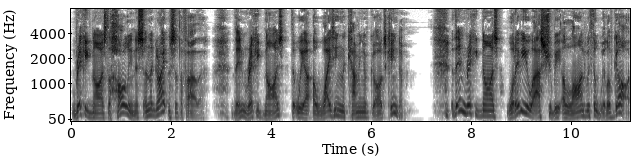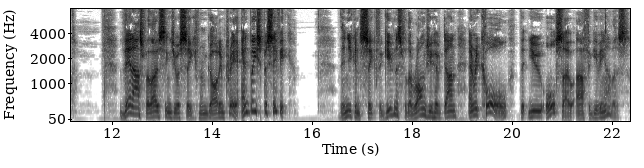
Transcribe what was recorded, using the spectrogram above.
recognize the holiness and the greatness of the Father. Then recognize that we are awaiting the coming of God's kingdom. Then recognize whatever you ask should be aligned with the will of God. Then ask for those things you are seeking from God in prayer and be specific. Then you can seek forgiveness for the wrongs you have done and recall that you also are forgiving others.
